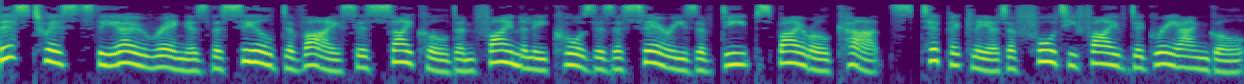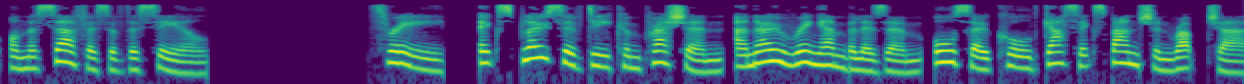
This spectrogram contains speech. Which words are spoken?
This twists the O-ring as the sealed device is cycled and finally causes a series of deep spiral cuts typically at a 45-degree angle on the surface of the seal. 3. Explosive decompression, an O-ring embolism, also called gas expansion rupture,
